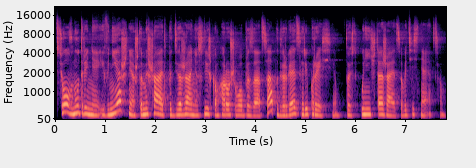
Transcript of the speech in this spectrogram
Все внутреннее и внешнее, что мешает поддержанию слишком хорошего образа отца, подвергается репрессии, то есть уничтожается, вытесняется.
